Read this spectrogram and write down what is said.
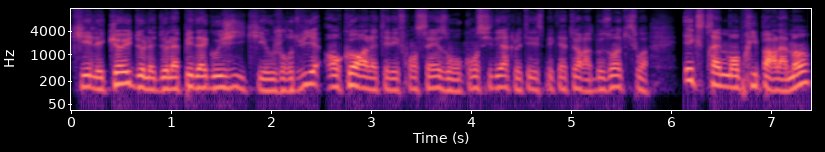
qui est l'écueil de la, pédagogie, qui est aujourd'hui encore à la télé française, où on considère que le téléspectateur a besoin qu'il soit extrêmement pris par la main.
